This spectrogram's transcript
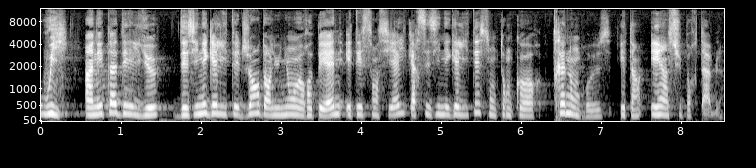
Oui, un état des lieux des inégalités de genre dans l'Union européenne est essentiel car ces inégalités sont encore très nombreuses et insupportables.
